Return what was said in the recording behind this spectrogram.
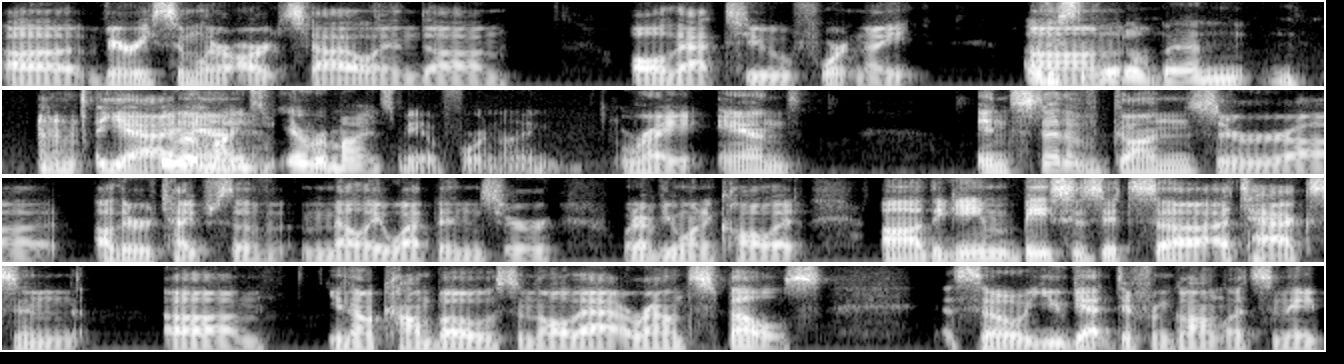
uh, very similar art style and um, all that to Fortnite. At least Um, a little bit. yeah, It and- reminds it reminds me of Fortnite. Right. And instead of guns or uh, other types of melee weapons or whatever you want to call it, uh, the game bases its uh, attacks and um, you know combos and all that around spells. So you get different gauntlets and they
